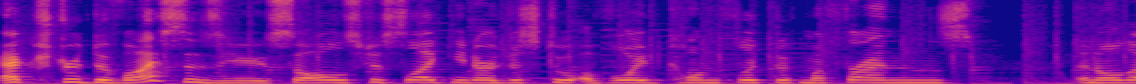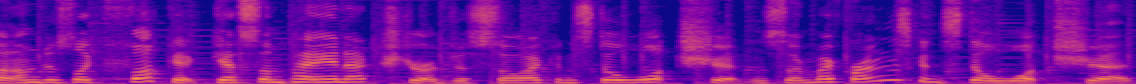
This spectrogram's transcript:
extra devices used, so I was just like, you know, just to avoid conflict with my friends and all that, I'm just like, fuck it, guess I'm paying extra just so I can still watch shit and so my friends can still watch shit.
